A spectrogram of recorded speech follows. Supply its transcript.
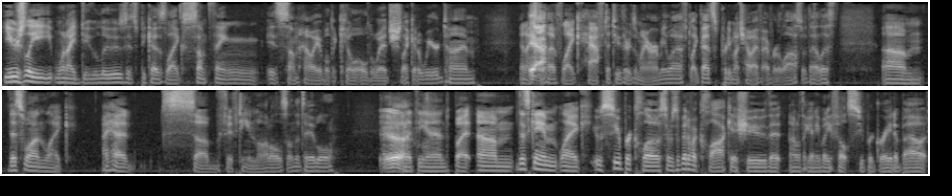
Usually when I do lose, it's because like something is somehow able to kill Old Witch like at a weird time, and I Yeah. still have like half to two thirds of my army left. Like that's pretty much how I've ever lost with that list. Um, this one, like I had sub 15 models on the table Yeah. at the end. But um, this game, like, it was super close. There was a bit of a clock issue that I don't think anybody felt super great about,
